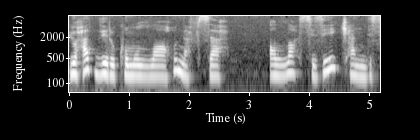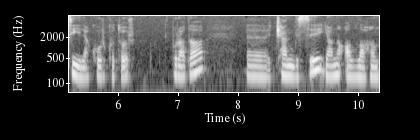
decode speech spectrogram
Yuhazzirukumullahu nefseh. Allah sizi kendisiyle korkutur. Burada e, kendisi yani Allah'ın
